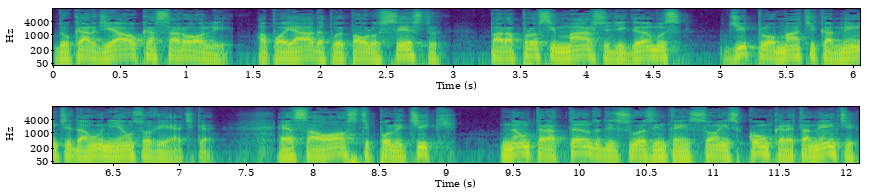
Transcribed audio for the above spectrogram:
do cardeal Cassaroli, apoiada por Paulo VI, para aproximar-se, digamos, diplomaticamente da União Soviética. Essa hoste politique, não tratando de suas intenções concretamente,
